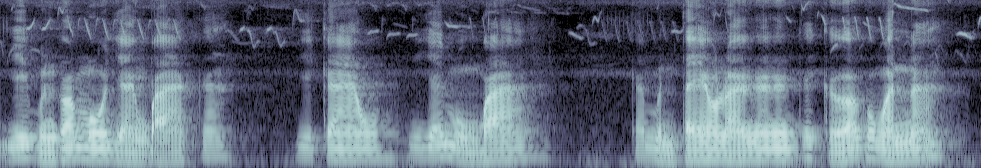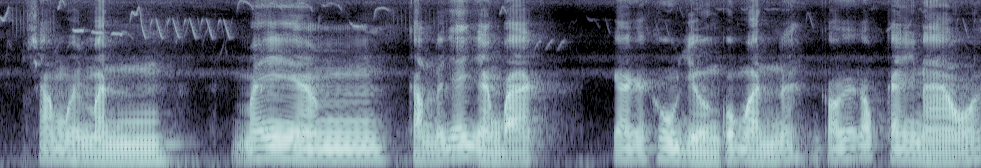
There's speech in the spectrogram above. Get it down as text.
với mình có mua vàng bạc á, với cao, với giấy mùng ba, Cái mình teo lại cái cửa của mình á, xong rồi mình mới um, cầm cái giấy vàng bạc ra cái khu vườn của mình á có cái gốc cây nào á.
